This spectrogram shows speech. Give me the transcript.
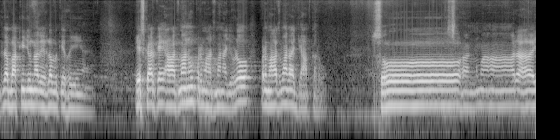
ਜਿਹੜਾ ਬਾਕੀ ਜੂਨਾਂ ਦੇਖ ਲਓ ਕਿਹੋ ਜਿਹੀਆਂ ਆ। ਇਸ ਕਰਕੇ ਆਤਮਾ ਨੂੰ ਪਰਮਾਤਮਾ ਨਾਲ ਜੋੜੋ, ਪਰਮਾਤਮਾ ਦਾ ਜਾਪ ਕਰੋ। ਸੋ ਹੰਗ ਮਹਾਰਾਜ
